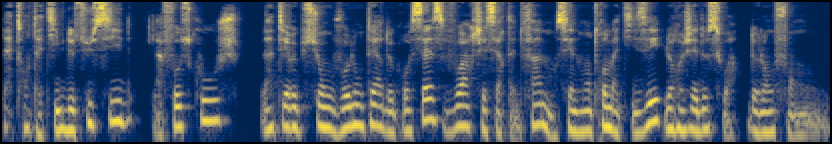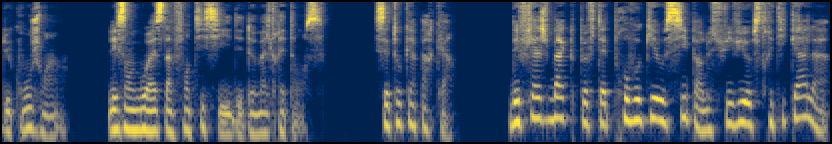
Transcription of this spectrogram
la tentative de suicide, la fausse couche, l'interruption volontaire de grossesse, voire chez certaines femmes anciennement traumatisées, le rejet de soi, de l'enfant, du conjoint, les angoisses d'infanticide et de maltraitance. C'est au cas par cas. Des flashbacks peuvent être provoqués aussi par le suivi obstétrical à,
